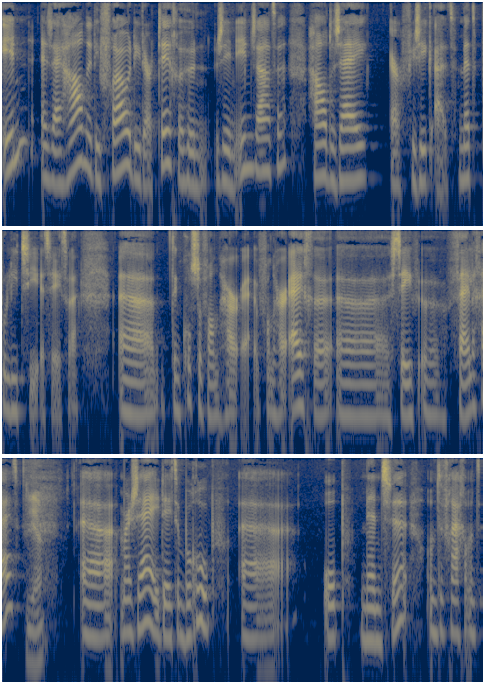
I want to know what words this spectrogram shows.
in. En zij haalden die vrouwen die daar tegen hun zin in zaten, haalden zij er fysiek uit. Met politie, et cetera. Eh, ten koste van haar, van haar eigen eh, safe, eh, veiligheid. Ja. Maar zij deed een beroep op mensen om te vragen... want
